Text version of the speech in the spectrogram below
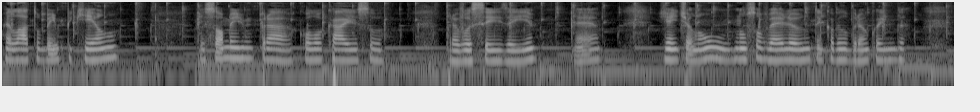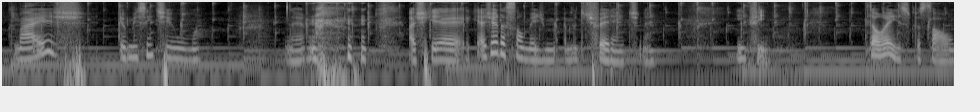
relato bem pequeno. Foi só mesmo para colocar isso para vocês aí, né? Gente, eu não, não sou velha, eu não tenho cabelo branco ainda, mas eu me senti uma, né? Acho que é que a geração mesmo é muito diferente, né? Enfim. Então é isso, pessoal.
